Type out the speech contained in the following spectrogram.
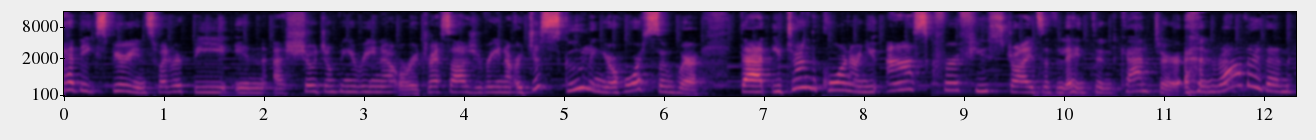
had the experience, whether it be in a show jumping arena or a dressage arena or just schooling your horse somewhere, that you turn the corner and you ask for a few strides of lengthened canter, and rather than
